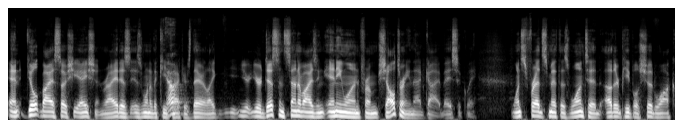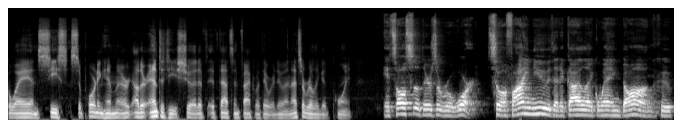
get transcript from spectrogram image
and guilt by association right is, is one of the key factors there. Like you're, you're disincentivizing anyone from sheltering that guy basically. Once fred smith is wanted other people should walk away and cease supporting him or other entities should if, if that's in fact what they were doing. That's a really good point. It's also there's a reward. So if I knew that a guy like Wang Dong, who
